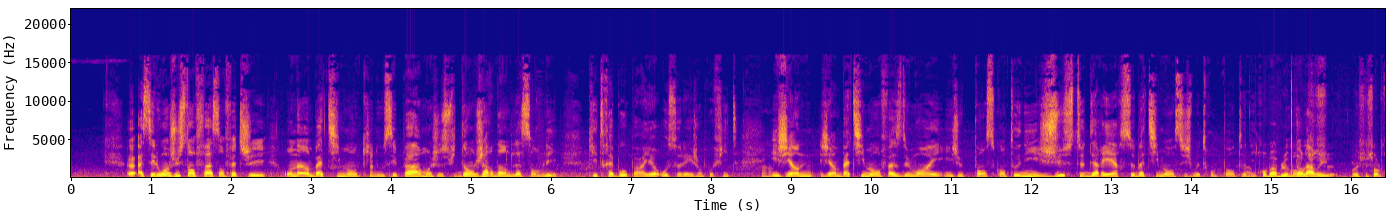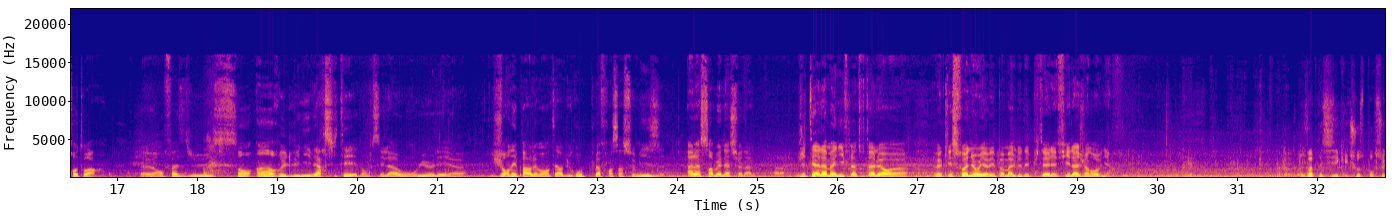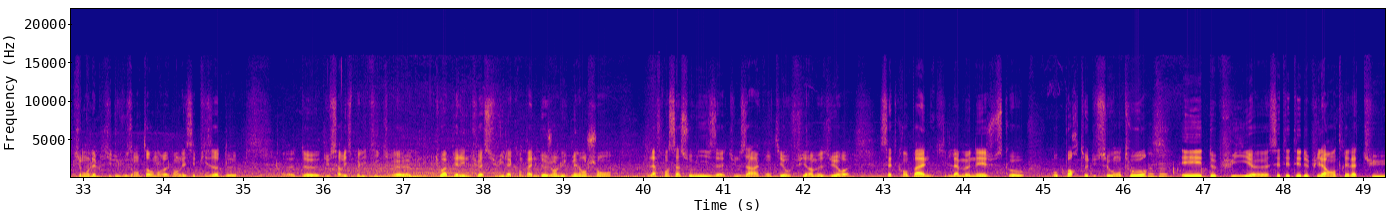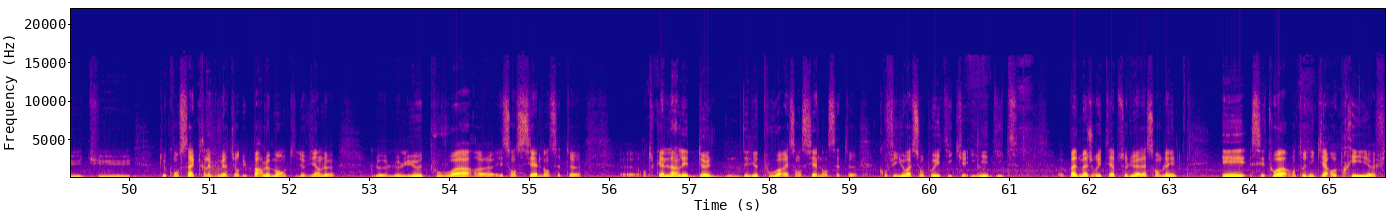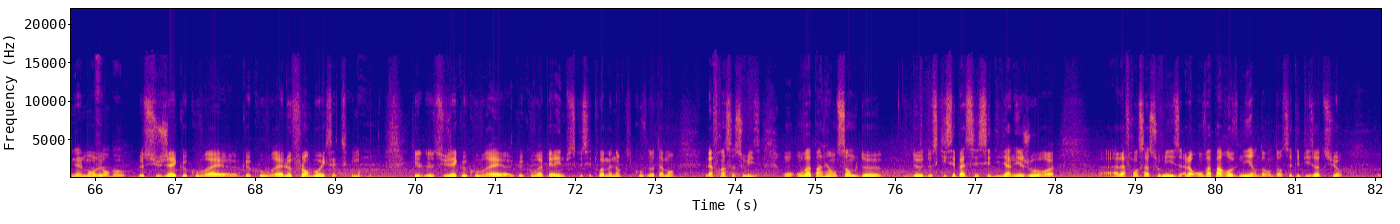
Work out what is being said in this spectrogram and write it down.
Euh, assez loin, juste en face en fait, j'ai, on a un bâtiment qui nous sépare. Moi je suis dans le jardin de l'Assemblée, qui est très beau par ailleurs, au soleil j'en profite. Ah. Et j'ai un, j'ai un bâtiment en face de moi et, et je pense qu'Anthony est juste derrière ce bâtiment, si je me trompe pas Anthony. Ah, probablement. Dans moi, la rue. moi je suis sur le trottoir. Euh, en face du 101 rue de l'Université, donc c'est là où ont lieu les euh, journées parlementaires du groupe La France Insoumise à l'Assemblée nationale. J'étais à la manif là tout à l'heure euh, avec les soignants, il y avait pas mal de députés LFI et là je viens de revenir. On va préciser quelque chose pour ceux qui ont l'habitude de vous entendre dans les épisodes de- du service politique. Toi, Perrine, tu as suivi la campagne de Jean-Luc Mélenchon, La France Insoumise. Tu nous as raconté au fur et à mesure cette campagne qui l'a menée jusqu'aux aux portes du second tour. Et depuis euh, cet été, depuis la rentrée, là, tu, tu te consacres à la couverture du Parlement, qui devient le, le- le lieu de pouvoir euh, essentiel dans cette, euh, en tout cas l'un des deux des lieux de pouvoir essentiels dans cette euh, configuration politique inédite. Euh, Pas de majorité absolue à l'Assemblée. Et c'est toi, Anthony, qui a repris euh, finalement le, sujet que couvrait, euh, que couvrait le flambeau exactement, le sujet que couvrait, euh, que couvrait Perrine, puisque c'est toi maintenant qui couvre notamment la France Insoumise. On, on va parler ensemble de, de, de ce qui s'est passé ces dix derniers jours à la France Insoumise. Alors on ne va pas revenir dans, dans cet épisode sur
